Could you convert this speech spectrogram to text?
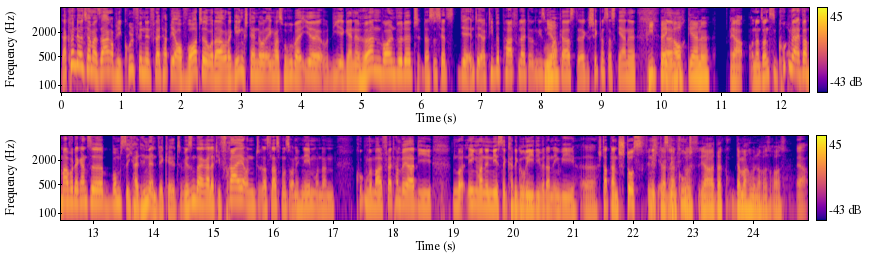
Da könnt ihr uns ja mal sagen, ob ihr die cool findet. Vielleicht habt ihr auch Worte oder, oder Gegenstände oder irgendwas, worüber ihr, die ihr gerne hören wollen würdet. Das ist jetzt der interaktive Part vielleicht in diesem Ja. Podcast. Äh, schickt uns das gerne. Feedback Ähm, auch gerne. Ja, und ansonsten gucken wir einfach mal, wo der ganze Bums sich halt hinentwickelt. Wir sind da relativ frei und das lassen wir uns auch nicht nehmen und dann gucken wir mal. Vielleicht haben wir ja die irgendwann eine nächste Kategorie, die wir dann irgendwie äh, Stadtland Stuss finde ich extrem gut. Ja, da, da machen wir noch was raus. Ja.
